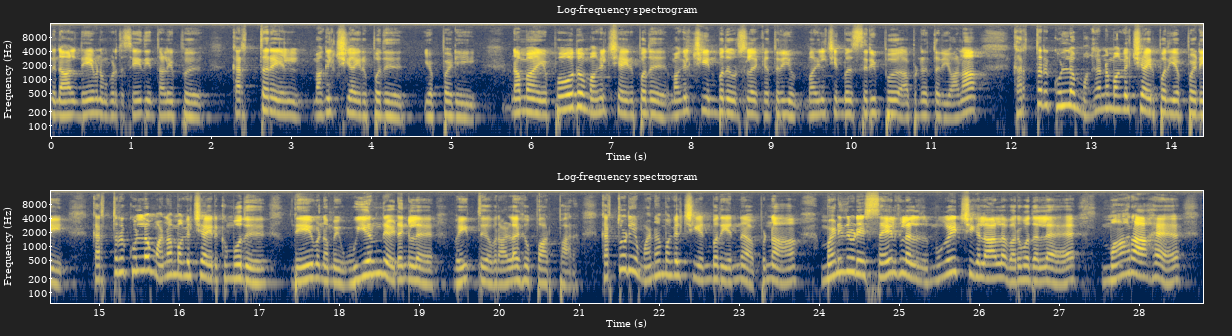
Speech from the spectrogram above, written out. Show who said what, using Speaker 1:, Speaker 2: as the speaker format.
Speaker 1: இந்த நாள் தேவன் நமக்கு கொடுத்த செய்தியின் தலைப்பு கர்த்தரையில் மகிழ்ச்சியாக இருப்பது எப்படி? நம்ம எப்போதும் மகிழ்ச்சியாக இருப்பது மகிழ்ச்சி என்பது ஒரு சிலருக்கு தெரியும். மகிழ்ச்சி என்பது சிரிப்பு அப்படின்னு தெரியும். ஆனால் கர்த்தருக்குள்ள மகன மகிழ்ச்சியாக இருப்பது எப்படி? கர்த்தருக்குள்ள மன மகிழ்ச்சியாக இருக்கும்போது தேவன் நம்மை உயர்ந்த இடங்களை வைத்து அவர் அழகு பார்ப்பார். கர்த்தருடைய மன மகிழ்ச்சி என்பது என்ன அப்படின்னா மனிதனுடைய செயல்கள் அல்லது முயற்சிகளால் வருவதல்ல மாறாக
